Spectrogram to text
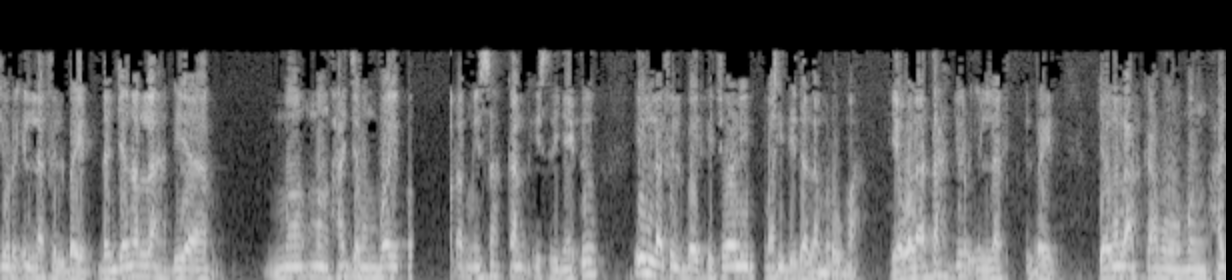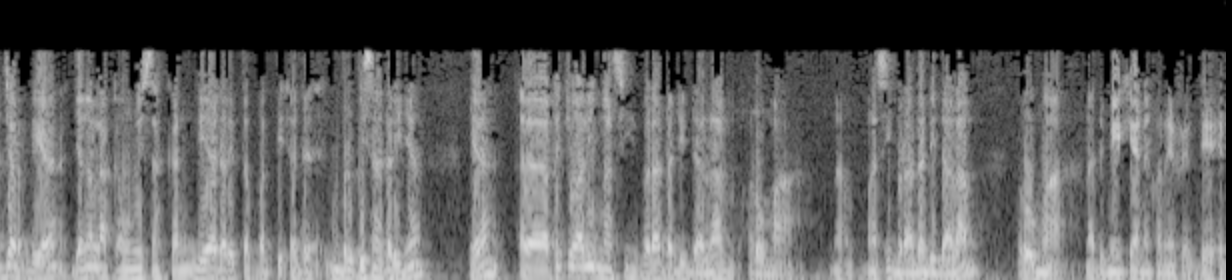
jur illa fil bait dan janganlah dia menghajar memboikot memisahkan istrinya itu illa fil bait kecuali masih di dalam rumah. Ya wala tahjur illa fil bait. Janganlah kamu menghajar dia, janganlah kamu memisahkan dia dari tempat berpisah darinya ya e, kecuali masih berada di dalam rumah. Nah, masih berada di dalam rumah. Nah, demikian ikhwan fillah,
